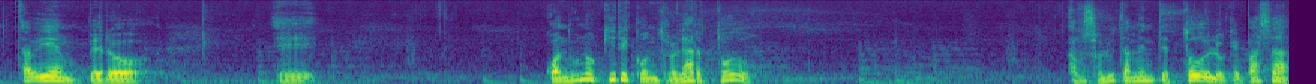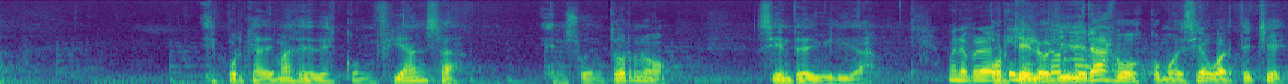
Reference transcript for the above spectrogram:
Está bien, pero eh, cuando uno quiere controlar todo, absolutamente todo lo que pasa, es porque además de desconfianza en su entorno, siente debilidad. Bueno, pero Porque los liderazgos, como decía Guarteche,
